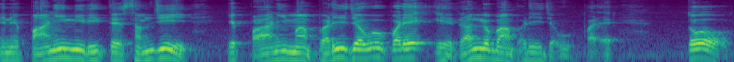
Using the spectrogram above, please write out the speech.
એને પાણીની રીતે સમજી કે પાણીમાં ભળી જવું પડે, એ રંગમાં ભળી જવું પડે. તો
